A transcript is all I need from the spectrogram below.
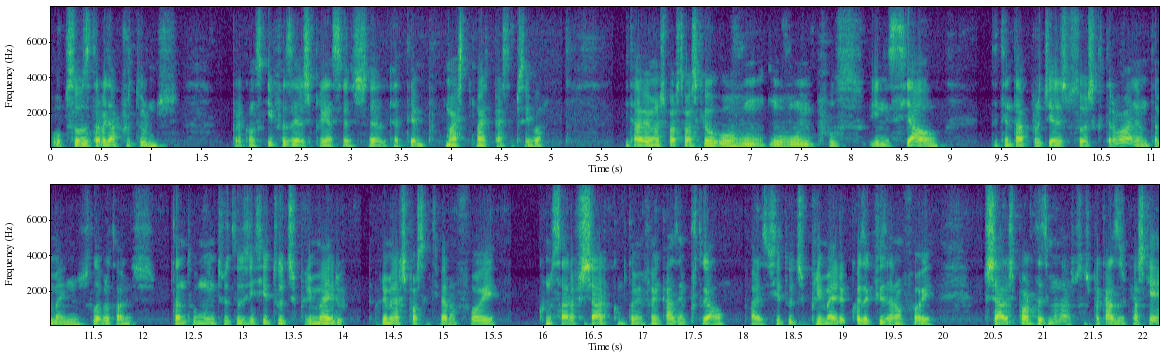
houve pessoas a trabalhar por turnos para conseguir fazer as experiências a, a tempo mais, mais depressa possível. E está a haver uma resposta. Eu acho que houve um, houve um impulso inicial de tentar proteger as pessoas que trabalham também nos laboratórios. Portanto, muitos dos institutos, primeiro, a primeira resposta que tiveram foi começar a fechar, como também foi em casa em Portugal. Vários institutos, a primeira coisa que fizeram foi fechar as portas e mandar as pessoas para casa, que acho que é,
